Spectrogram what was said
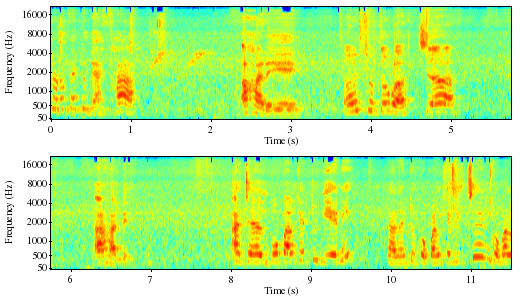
ডোডোকে একটু দেখা। আহারে আমার ছোট বাচ্চা। আহারে আচ্ছা গোপালকে একটু দিয়ে নি। দাদা একটু গোপালকে দিচ্ছে। গোপাল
